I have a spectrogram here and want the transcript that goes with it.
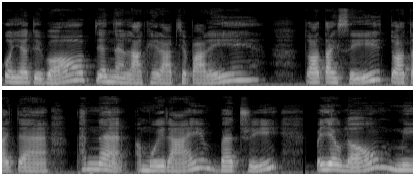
ကွန်ရက်တွေပေါ်ပြန့်နှံ့လာခဲ့တာဖြစ်ပါတယ်။တွားတိုက်စီတွားတိုက်တန်ဖနက်အမွေးတိုင်းဘက်ထရီပရုပ်လုံးမီ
